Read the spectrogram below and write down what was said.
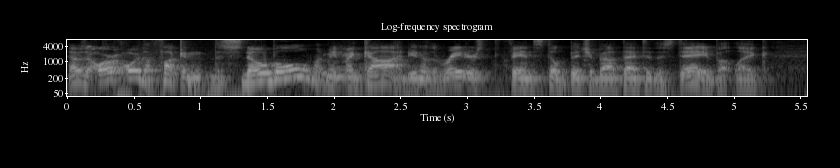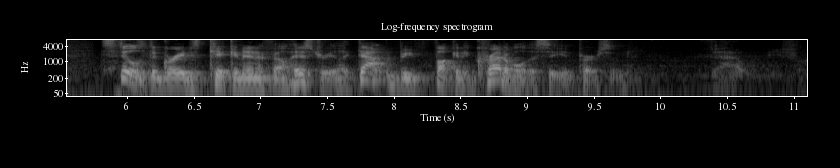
that was, or or the fucking the Snow Bowl. I mean, my God, you know the Raiders fans still bitch about that to this day, but like, still is the greatest kick in NFL history. Like that would be fucking incredible to see in person. That would be fun.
